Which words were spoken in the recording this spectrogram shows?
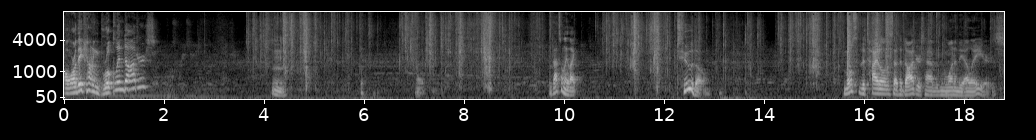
Oh, are they counting Brooklyn Dodgers? Hmm. But that's only like two, though. Most of the titles that the Dodgers have have been won in the LA years.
